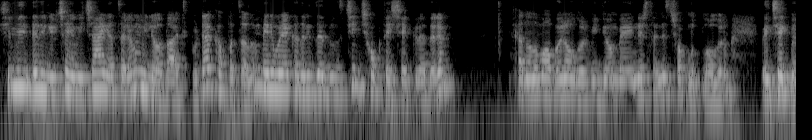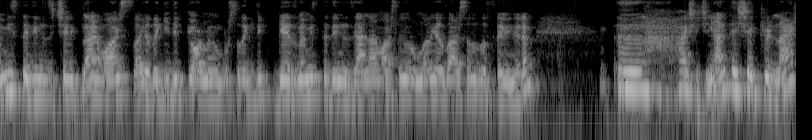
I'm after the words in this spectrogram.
Şimdi dediğim gibi çayımı içer yatarım. Vlogu da artık burada kapatalım. Beni buraya kadar izlediğiniz için çok teşekkür ederim. Kanalıma abone olur, videomu beğenirseniz çok mutlu olurum. Ve çekmemi istediğiniz içerikler varsa ya da gidip görmemi, Bursa'da gidip gezmemi istediğiniz yerler varsa yorumlara yazarsanız da sevinirim. Ee, her şey için yani teşekkürler.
